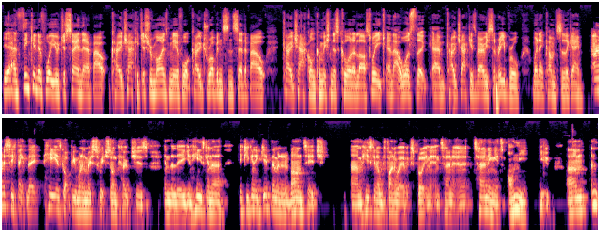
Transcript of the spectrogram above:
Yeah, and thinking of what you were just saying there about Coach Hac, it just reminds me of what Coach Robinson said about Coach Hac on Commissioner's Corner last week, and that was that um, Coach Hac is very cerebral when it comes to the game. I honestly think that he has got to be one of the most switched on coaches in the league, and he's going to, if you're going to give them an advantage, um, he's going to find a way of exploiting it and turn it, and turning it on you. Um, and,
